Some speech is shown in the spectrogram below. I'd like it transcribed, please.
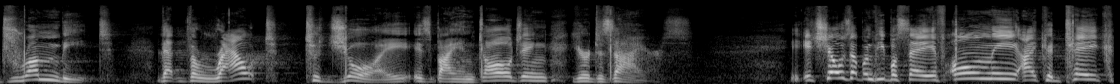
drumbeat that the route to joy is by indulging your desires. It shows up when people say, if only I could take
